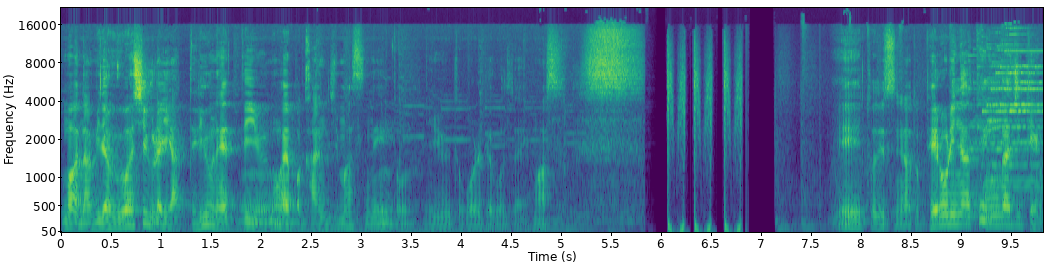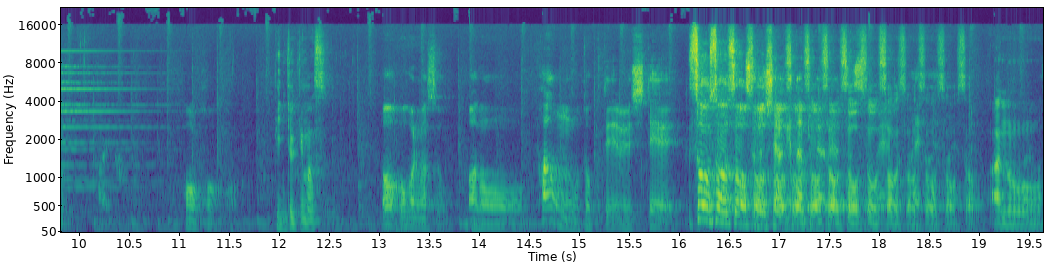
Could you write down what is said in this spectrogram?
まあ涙ぐましいぐらいやってるよねっていうのはやっぱ感じますね、うん。というところでございます。えーとですねあとペロリナ天下事件。ほうほうほうピンときます？あ、わかりますよ。あのファンを特定してそうそうそうそうそうそうそうそうそうそうそう。そうそうそうあの。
